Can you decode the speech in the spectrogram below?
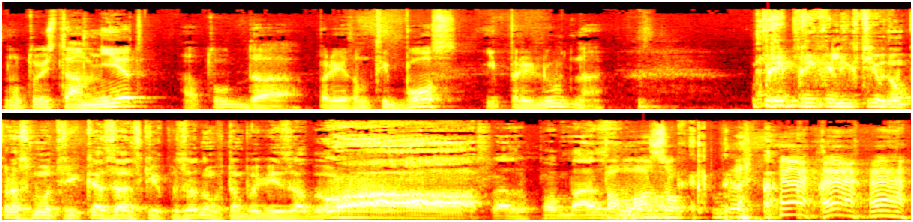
Ну, то есть там нет, а тут да. При этом ты босс и прилюдно. При, при коллективном просмотре казанских пацанов там повязал бы. «О, Сразу помазок. Помазок.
